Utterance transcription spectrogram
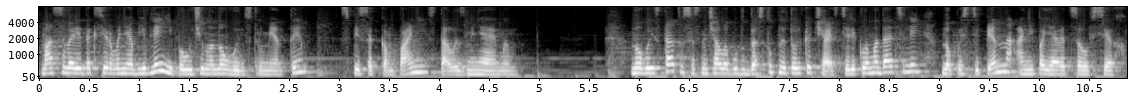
массовое редактирование объявлений получило новые инструменты, список компаний стал изменяемым. Новые статусы сначала будут доступны только части рекламодателей, но постепенно они появятся у всех.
